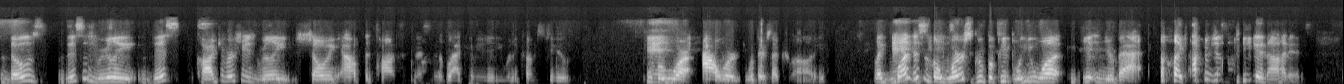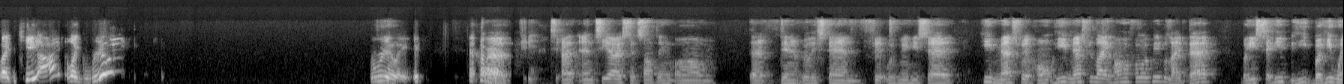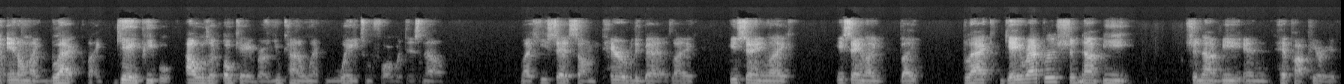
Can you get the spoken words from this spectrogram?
those this is really this controversy is really showing out the toxicness in the black community when it comes to people and, who are outward with their sexuality. Like and, one, this is the worst group of people you want getting your back. like I'm just being honest. Like T.I., like really, really. uh, and T.I. said something um that didn't really stand fit with me. He said he messed with home he messed with like homophobic people like that. But he said he he but he went in on like black like gay people. I was like, okay, bro, you kind of went way too far with this now. Like he said something terribly bad. Like he's saying like he's saying like like black gay rappers should not be should not be in hip hop period.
